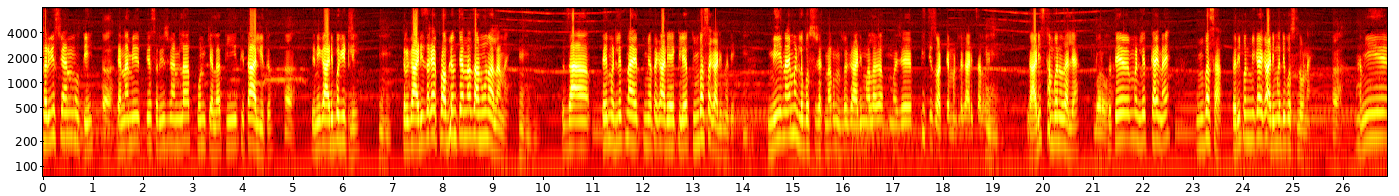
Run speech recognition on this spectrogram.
सर्व्हिस व्हॅन होती. हा. त्यांना मी ते सर्व्हिस व्हॅनला फोन केला. ती तिथं आली तर हा. त्यांनी गाडी बघितली. हम्म. तर गाडीचा काही प्रॉब्लेम त्यांना जाणवून आला नाही. हम्म, हम्म, जा ते म्हटलेत नाही तुम्ही आता गाडी ऐकली तुम्ही बसा गाडीमध्ये. हम्म. मी नाही म्हटलं बसू शकणार. म्हटलं गाडी मला म्हणजे भीतीच वाटते म्हटलं गाडी चालवायची. हम्म. गाडीच थांबणं झाल्या. तर बरोबर ते म्हणलेत काय नाही तुम्ही बसा. तरी पण मी काय गाडीमध्ये बसलो नाही. हा. आणि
